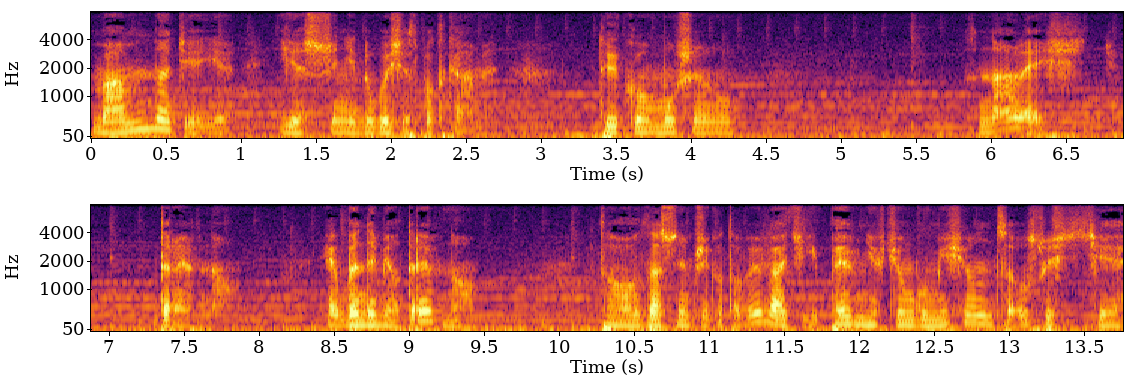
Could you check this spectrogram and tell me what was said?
mam nadzieję, jeszcze niedługo się spotkamy. Tylko muszę znaleźć drewno. Jak będę miał drewno, to zacznę przygotowywać i pewnie w ciągu miesiąca usłyszycie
